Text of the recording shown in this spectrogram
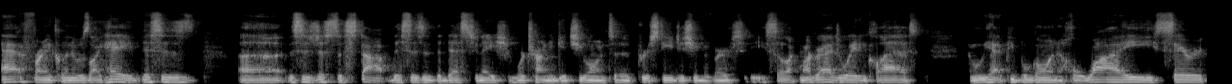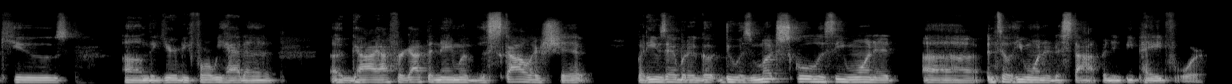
at Franklin. It was like, hey, this is uh, this is just a stop. This isn't the destination. We're trying to get you onto prestigious universities. So, like my graduating class, and we had people going to Hawaii, Syracuse. Um, the year before, we had a a guy I forgot the name of the scholarship, but he was able to go do as much school as he wanted uh, until he wanted to stop and it'd be paid for.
